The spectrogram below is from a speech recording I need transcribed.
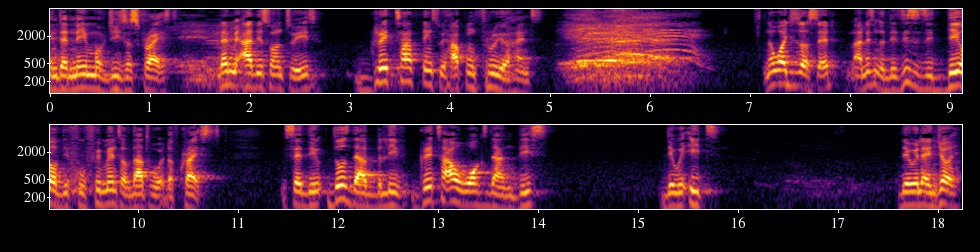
In the name of Jesus Christ. Let me add this one to it. Greater things will happen through your hands. You know what Jesus said? Now listen to this. This is the day of the fulfillment of that word of Christ. He said, Those that believe, greater works than this they will eat. They will enjoy.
